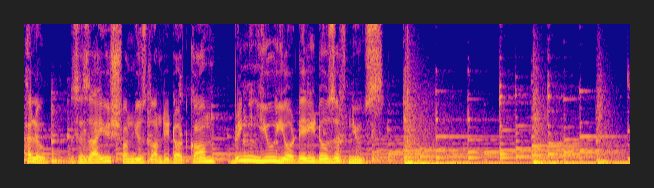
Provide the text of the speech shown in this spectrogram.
Hello, this is Ayush from newslaundry.com bringing you your daily dose of news.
